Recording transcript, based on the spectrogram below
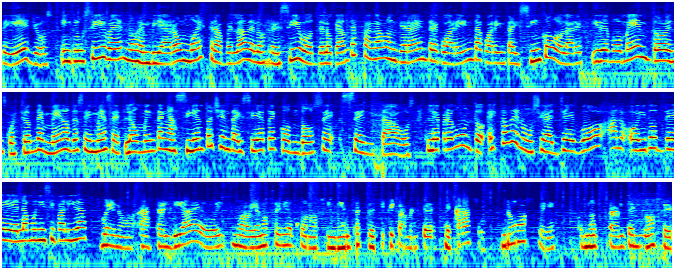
de ellos. Inclusive nos enviaron muestras, ¿verdad?, de los recibos de lo que antes pagaban, que era entre 40 a 45 dólares, y de momento, en cuestión de menos de seis meses, le aumentan a 187 con 12 centavos. Le pregunto, ¿esta denuncia llegó a los oídos de la municipalidad? Bueno, hasta el día de hoy no habíamos tenido conocimiento específicamente de este caso. No sé, no obstante, no sé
